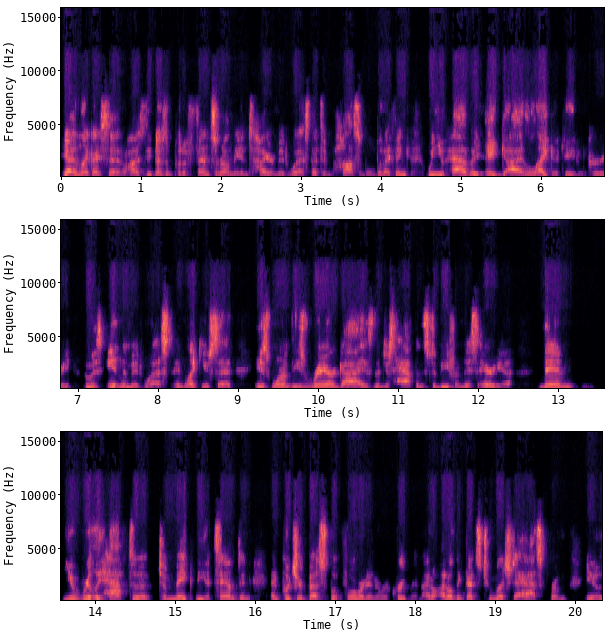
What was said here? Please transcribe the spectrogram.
Yeah, and like I said, Ohio State doesn't put a fence around the entire Midwest. That's impossible. But I think when you have a, a guy like a Caden Curry who is in the Midwest, and like you said, is one of these rare guys that just happens to be from this area, then you really have to to make the attempt and and put your best foot forward in a recruitment. I don't I don't think that's too much to ask from you know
